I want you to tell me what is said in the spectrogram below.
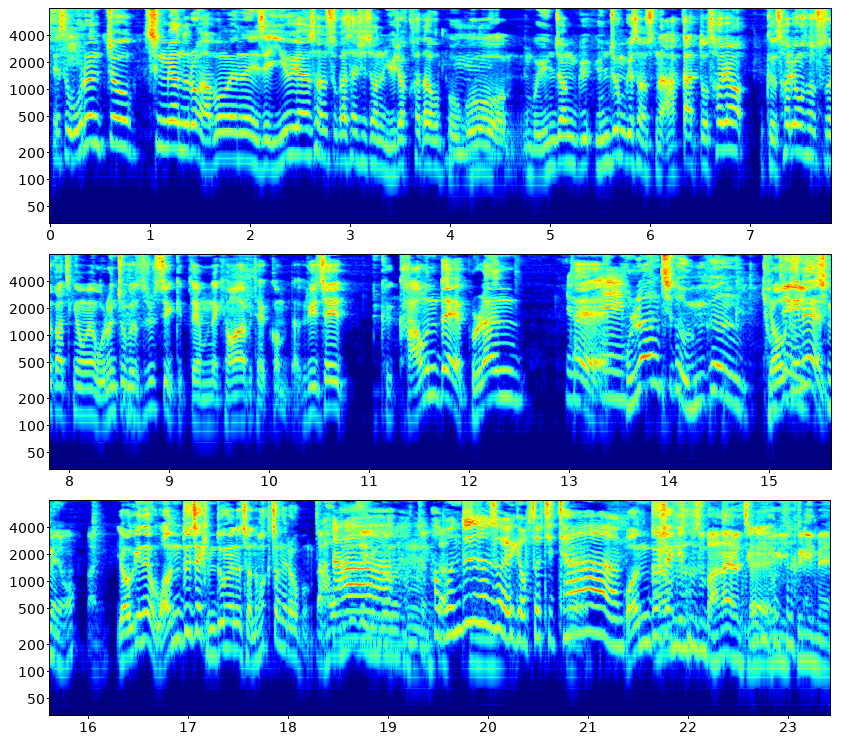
그래서 오른쪽 측면으로 가보면은 이제 이우현 선수가 사실 저는 유력하다고 보고 뭐 윤정규 윤종규 선수는 아까 또 서령 그 서령 선수 같은 경우에 오른쪽에서 쓸 수 있기 때문에 경합이 될 겁니다. 그리고 이제 그 가운데 볼란테 네. 볼란치도 은근 경쟁이 여기는- 심해요. 아니. 여기는 원두재 김동현은 저는 확정이라고 봅니다. 아, 원두재 아. 김동현 음. 확정이다. 아, 원두재 선수가 여기 없었지 참. 원두재 아영 김 선수 많아요 지금 네. 여기 그림에.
